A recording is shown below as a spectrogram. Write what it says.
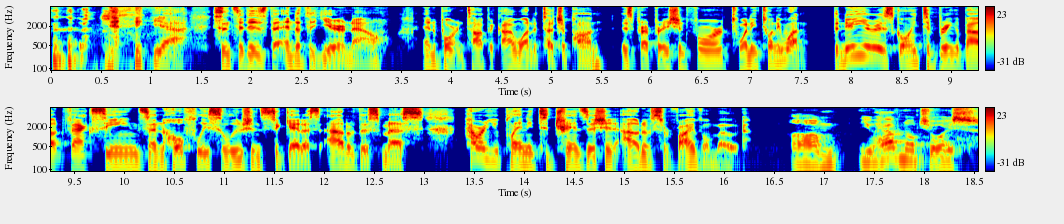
yeah, since it is the end of the year now, an important topic I want to touch upon is preparation for 2021. The new year is going to bring about vaccines and hopefully solutions to get us out of this mess. How are you planning to transition out of survival mode? Um, you have no choice.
